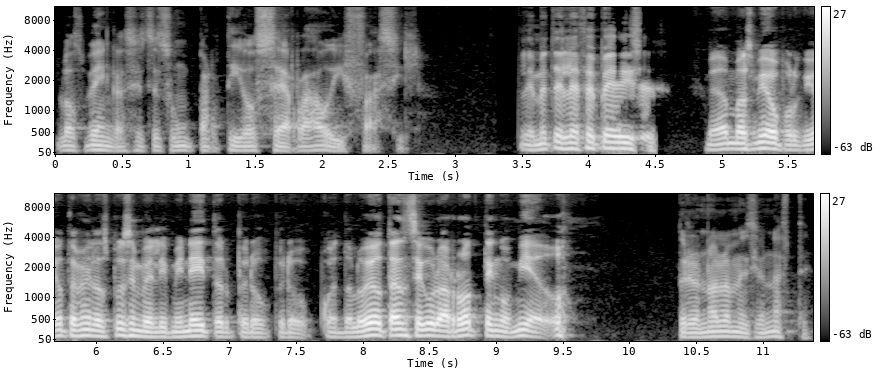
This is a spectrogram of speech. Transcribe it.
los Bengals. Este es un partido cerrado y fácil. Le metes la FP, dices. Me da más miedo porque yo también los puse en mi Eliminator, pero, pero cuando lo veo tan seguro a Rod tengo miedo. Pero no lo mencionaste.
